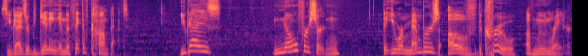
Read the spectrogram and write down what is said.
So you guys are beginning in the thick of combat. You guys know for certain that you were members of the crew of Moon Raider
